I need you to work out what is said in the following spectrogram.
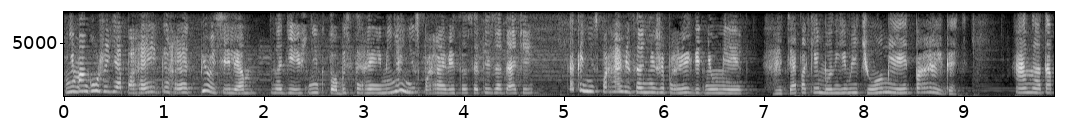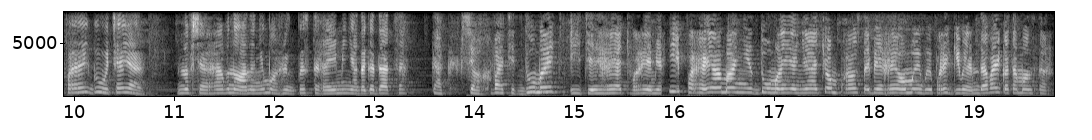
Не могу же я проиграть пёселям. Надеюсь, никто быстрее меня не справится с этой задачей. Как они справятся, они же прыгать не умеют. Хотя покемон Ямичу умеет прыгать. Она-то прыгучая, но все равно она не может быстрее меня догадаться. Так, все, хватит думать и терять время. И прямо не думая ни о чем, просто берем и выпрыгиваем. Давай, кота-монстр.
